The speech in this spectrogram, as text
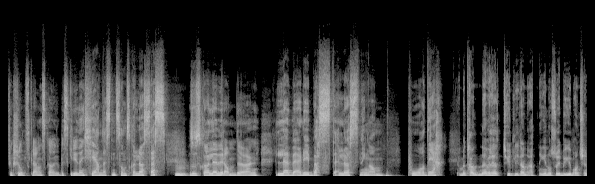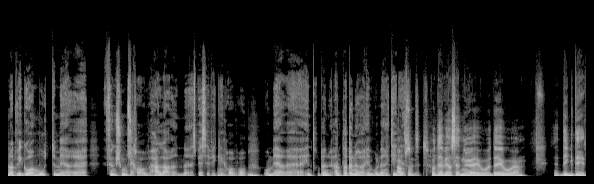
Funksjonskravene skal jo beskrive den tjenesten som skal løses. Mm. Og så skal leverandøren levere de beste løsningene på det. Ja, men trenden er vel helt tydelig i den retningen også i byggebransjen, at vi går mot mer eh, funksjonskrav heller enn eh, spesifikke mm. krav, og, mm. og mer eh, entreprenørinvolvering tidlig. Absolutt. Og det vi har sett nå, er jo, det er jo Digdir,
